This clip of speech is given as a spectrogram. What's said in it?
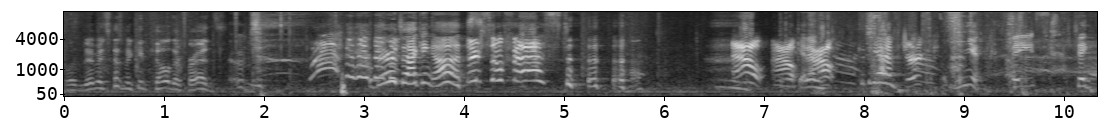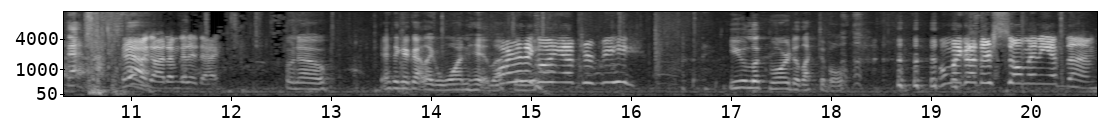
Well, maybe it's because we keep killing their friends. They're attacking us. They're so fast. Uh-huh. Ow! Ow! Get him. Ow! Get him. Jerk! Yeah. Face! Take that. Oh my god, I'm gonna die. Oh no. I think I've got like one hit left Why are in they me. going after me? You look more delectable. Oh my god, there's so many of them.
